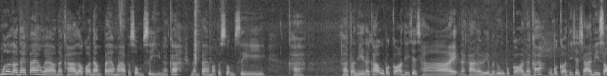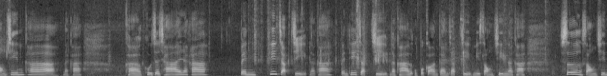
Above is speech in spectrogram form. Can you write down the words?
เมื่อเราได้แป้งแล้วนะคะ เราก็นำแป้งมาผสมสีนะคะนำแป้งมาผสมสีค่ะ ค่ะตอนนี้นะคะอุปกรณ์ที่จะใช้นะคะนักเรียนมาดูอุปกรณ์นะคะ อุปกรณ์ที่จะใช้มี 2 ชิ้นค่ะนะคะค่ะครูจะใช้นะคะเป็นที่จับจีบนะคะ เป็นที่จับจีบนะคะ อุปกรณ์การจับจีบมี 2 ชิ้นนะคะ ซึ่ง 2 ชิ้น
